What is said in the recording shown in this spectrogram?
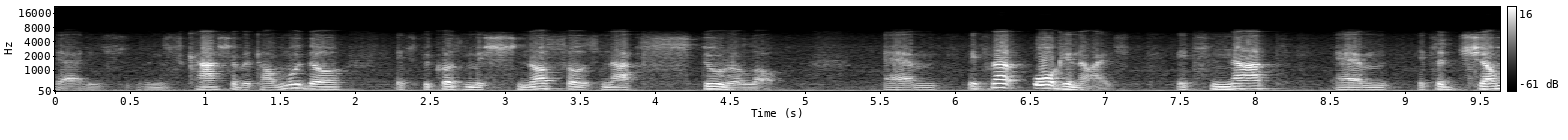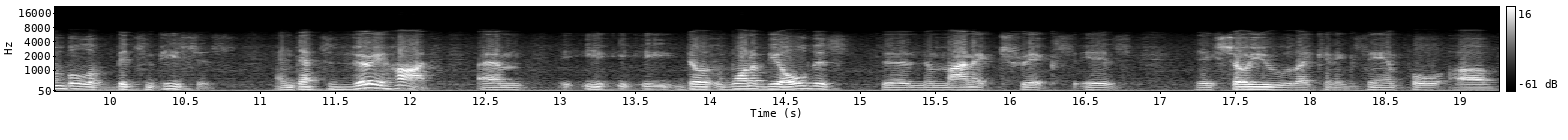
that is Miskasha Talmudo, it's because Mishnoso is not sturalo. Um, it's not organized. It's not. Um, it's a jumble of bits and pieces, and that's very hard. Um, one of the oldest uh, mnemonic tricks is they show you like an example of.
